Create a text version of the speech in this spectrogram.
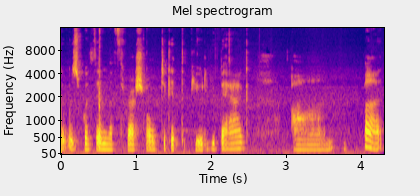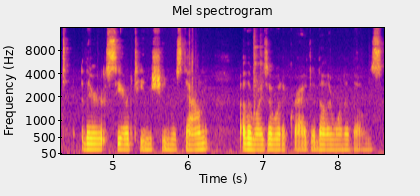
It was within the threshold to get the beauty bag, um, but their CRT machine was down. Otherwise, I would have grabbed another one of those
